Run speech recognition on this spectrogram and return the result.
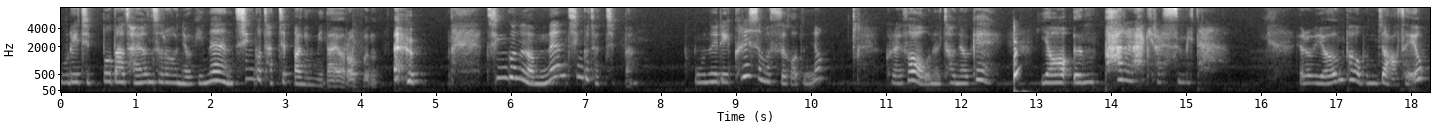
우리 집보다 자연스러운 여기는 친구 자취방입니다, 여러분. 친구는 없는 친구 자취방. 오늘이 크리스마스거든요. 그래서 오늘 저녁에 여음파를 하기로 했습니다. 여러분 여음파가 뭔지 아세요?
